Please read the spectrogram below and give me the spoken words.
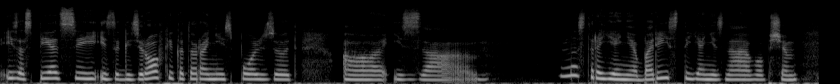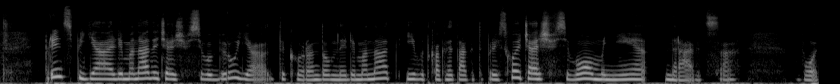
из-за специй, из-за газировки, которую они используют, а, из-за настроения баристы, я не знаю, в общем, в принципе, я лимонады чаще всего беру, я тыкаю рандомный лимонад, и вот как-то так это происходит. Чаще всего мне нравится. Вот.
